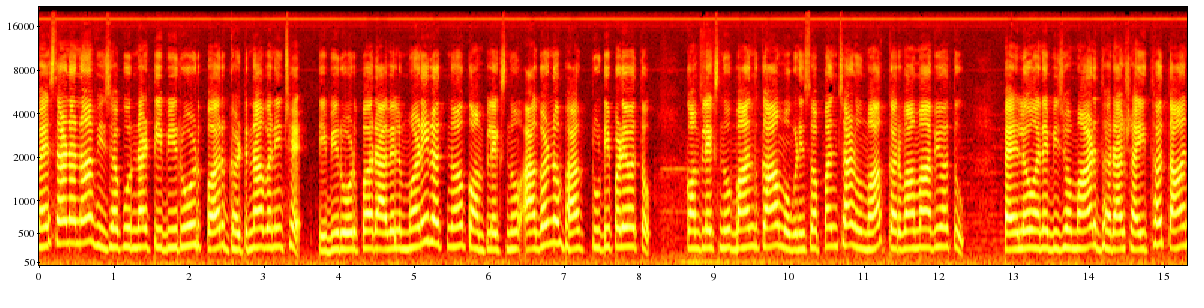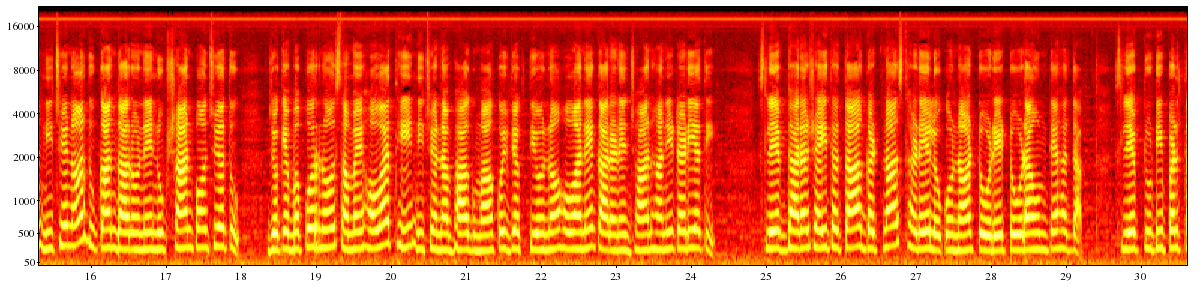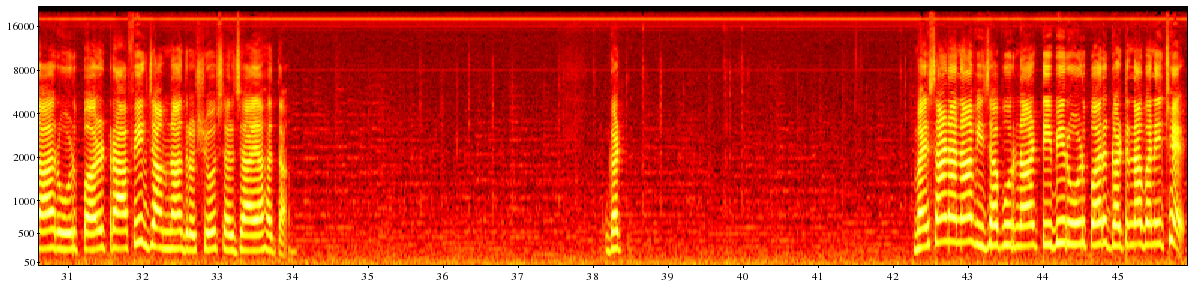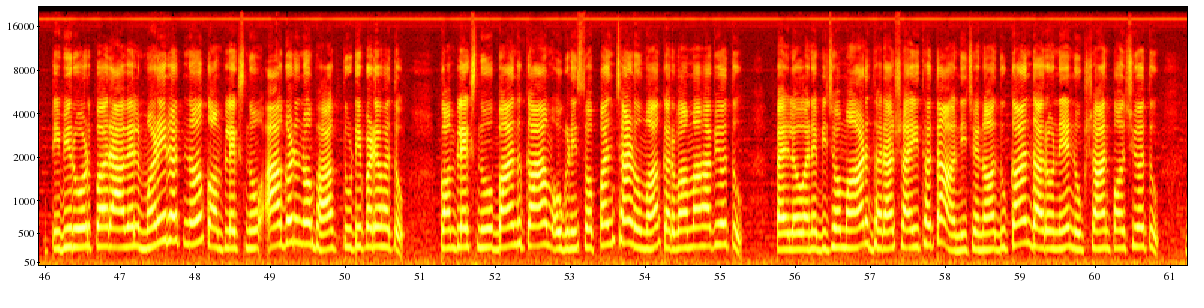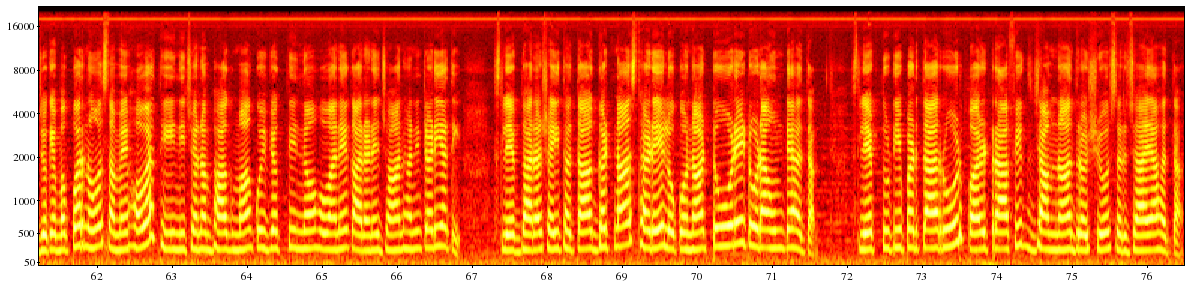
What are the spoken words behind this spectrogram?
મહેસાણાના વિજાપુરના TB road પર ઘટના બની છે. ટીબી રોડ પર આવેલ મણિરત્ન કોમ્પ્લેક્સનો આગળનો ભાગ તૂટી પડ્યો હતો. કોમ્પ્લેક્સનું બાંધકામ ઓગણીસો પંચાણુંમાં કરવામાં આવ્યું હતું. પહેલો અને બીજો માળ ધરાશાયી થતાં નીચેના દુકાનદારોને નુકસાન પહોંચ્યું હતું. જો કે બપોરનો સમય હોવાથી નીચેના ભાગમાં કોઈ વ્યક્તિઓ ન હોવાને કારણે જાનહાનિ ટળી હતી. સ્લેબ ધારાશાયી થતાં ઘટના સ્થળે લોકોના ટોળે ટોળા ઉમટ્યા હતા. સ્લેબ તૂટી પડતા રોડ પર ટ્રાફિક જામના દ્રશ્યો સર્જાયા હતા. મહેસાણાના વિજાપુરના ટીબી રોડ પર ઘટના બની છે. ટીબી રોડ પર આવેલ મણિરત્ન કોમ્પ્લેક્સનો આગળનો ભાગ તૂટી પડ્યો હતો. કોમ્પ્લેક્સનું બાંધકામ ઓગણીસો પંચાણુંમાં કરવામાં આવ્યું હતું. પહેલો અને બીજો માળ ધરાશાયી થતાં નીચેના દુકાનદારોને નુકસાન પહોંચ્યું હતું. જો કે બપોરનો સમય હોવાથી નીચેના ભાગમાં કોઈ વ્યક્તિ ન હોવાને કારણે જાનહાનિ ટળી હતી. સ્લેબ ધરાશાયી થતાં ઘટના સ્થળે લોકોના ટોળે ટોળા ઉમટ્યા હતા. સ્લેબ તૂટી પડતા રોડ પર ટ્રાફિક જામના દ્રશ્યો સર્જાયા હતા.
